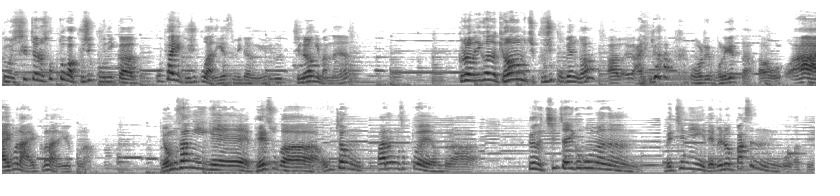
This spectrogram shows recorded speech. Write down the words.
그럼 실제로 속도가 99니까 곱하기 99 아니겠습니까? 형님? 이거 질량이 맞나요? 그럼 이거는 경험치 99배인가? 아 아닌가? 모르, 모르겠다. 아, 어, 아 이건 알 그건 아니겠구나. 영상이 이게 배수가 엄청 빠른 속도예요, 형들아. 그래서 진짜 이거 보면은 매틴이 레벨업 빡센 것 같아요.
